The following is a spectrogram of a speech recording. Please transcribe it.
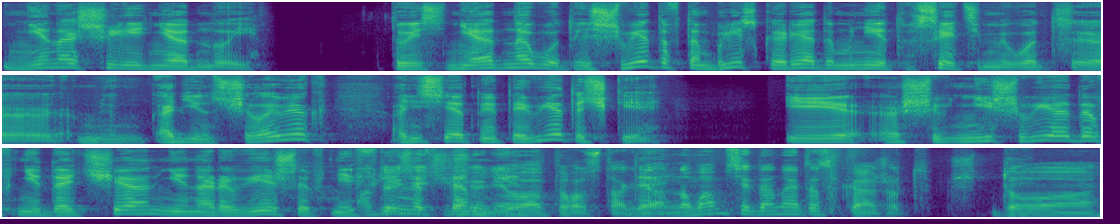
Не нашли ни одной. То есть ни одного. То есть шведов там близко рядом нет с этими вот э, 11 человек. Они сидят на этой веточке, и э, ни шведов, ни датчан, ни норвежцев, ни А, то есть финнов там нет. вопрос тогда. Да. Но вам всегда на это скажут, что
